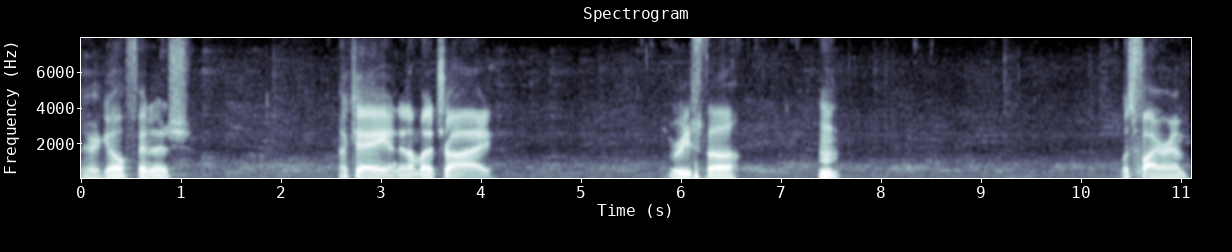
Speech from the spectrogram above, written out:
There we go, finish. Okay, and then I'm going to try barista. Hmm. Let's fire him.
